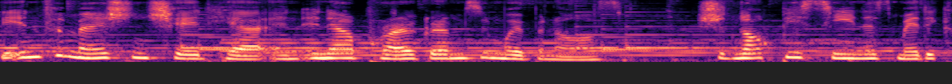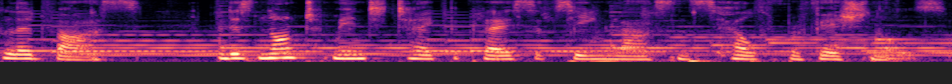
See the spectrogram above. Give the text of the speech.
The information shared here and in our programs and webinars should not be seen as medical advice and is not meant to take the place of seeing licensed health professionals.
